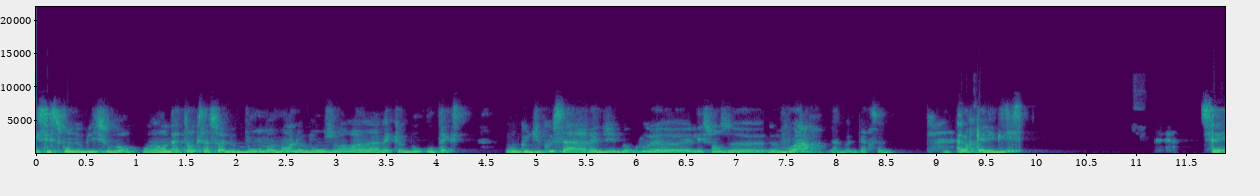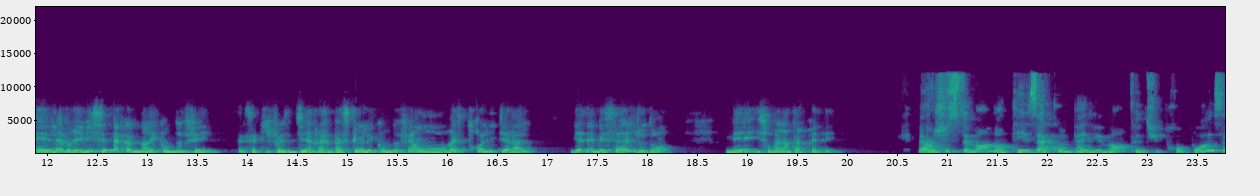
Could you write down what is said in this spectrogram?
Et c'est ce qu'on oublie souvent. On, attend que ça soit le bon moment, le bon jour, euh, avec le bon contexte. Donc du coup, ça réduit beaucoup euh, les chances de, voir la bonne personne, alors qu'elle existe. C'est la vraie vie, c'est pas comme dans les contes de fées. C'est ça qu'il faut se dire, parce que les contes de fées, on reste trop littéral. Il y a des messages dedans, mais ils sont mal interprétés. Alors justement, dans tes accompagnements que tu proposes,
